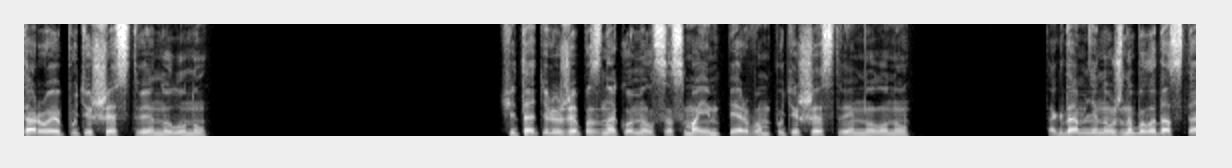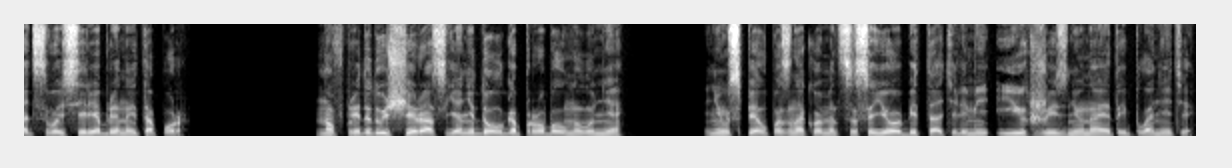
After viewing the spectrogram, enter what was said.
Второе путешествие на Луну. Читатель уже познакомился с моим первым путешествием на Луну. Тогда мне нужно было достать свой серебряный топор. Но в предыдущий раз я недолго пробыл на Луне и не успел познакомиться с ее обитателями и их жизнью на этой планете.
